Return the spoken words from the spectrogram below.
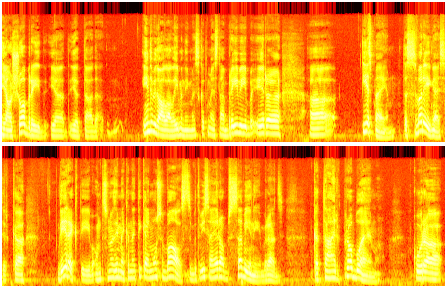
jau šobrīd, ja, ja tāda individuālā līmenī mēs skatāmies, tā brīvība ir uh, iespējama. Tas svarīgais ir, ka direktīva, un tas nozīmē, ka ne tikai mūsu valsts, bet visa Eiropas Savienība redz, ka tā ir problēma, kurā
